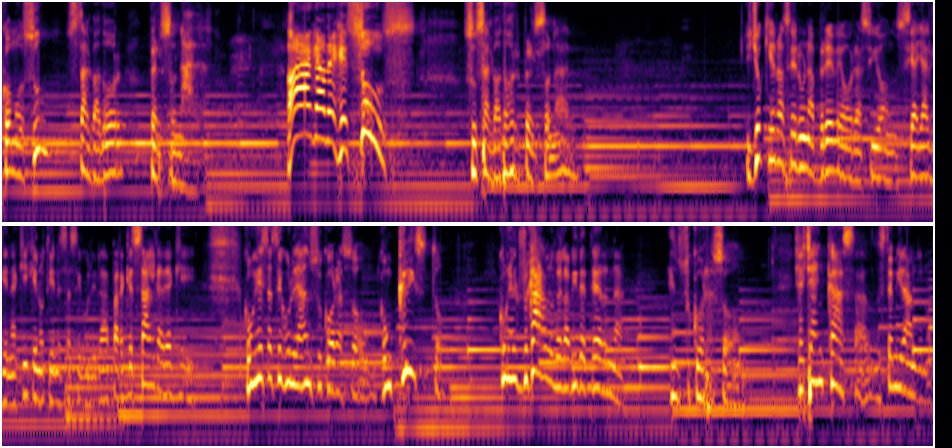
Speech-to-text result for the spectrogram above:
como su Salvador personal. Haga de Jesús su Salvador personal. Y yo quiero hacer una breve oración, si hay alguien aquí que no tiene esa seguridad, para que salga de aquí con esa seguridad en su corazón, con Cristo, con el regalo de la vida eterna en su corazón. Y allá en casa, donde esté mirándonos,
